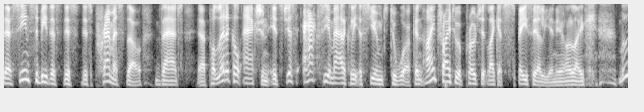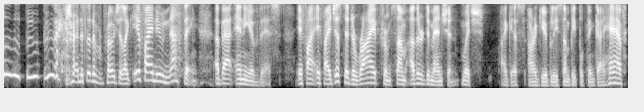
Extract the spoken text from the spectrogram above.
there seems to be this this this premise, though, that uh, political action it's just axiomatically assumed to work, and I try to approach it like a space alien, you know, like boo, boo, boo. I try to sort of approach it like if I knew nothing about any of this, if I if I just had arrived from some other dimension, which I guess arguably some people think I have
